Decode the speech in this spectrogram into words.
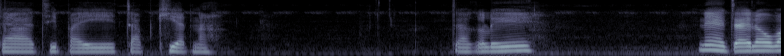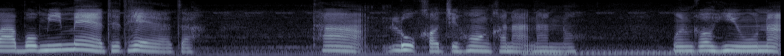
จะจิไปจับเขียดนะจะก็เลย แน่ใจแล้วว่าโบมีแม่แท้ๆละจ้ะถ้าลูกเขาจิห้องขนาดนั้นเนาะเหมือนเขาหิวน่ะ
